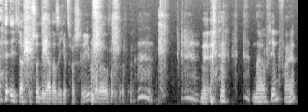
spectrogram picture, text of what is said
Ich dachte schon, der hat er sich jetzt verschrieben oder so. nee. Na, auf jeden Fall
